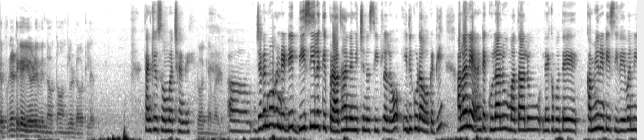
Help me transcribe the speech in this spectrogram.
డెఫినెట్గా ఏడు విన్ అవుతాం అందులో డౌట్ లేదు. థ్యాంక్ యూ సో మచ్ అండి జగన్మోహన్ రెడ్డి బీసీలకి ప్రాధాన్యం ఇచ్చిన సీట్లలో ఇది కూడా ఒకటి. అలానే అంటే కులాలు మతాలు లేకపోతే కమ్యూనిటీస్ ఇవేవన్నీ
